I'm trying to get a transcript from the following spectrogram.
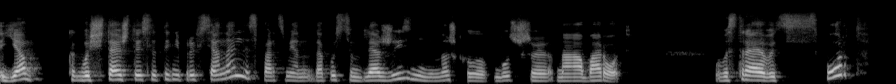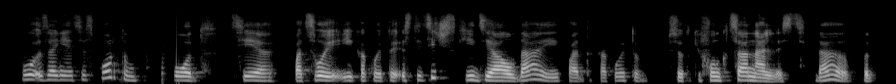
Я как бы считаю, что если ты не профессиональный спортсмен, допустим, для жизни немножко лучше наоборот. Выстраивать спорт, по, занятие спортом под те, под свой и какой-то эстетический идеал, да, и под какую-то все-таки функциональность, да, под,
